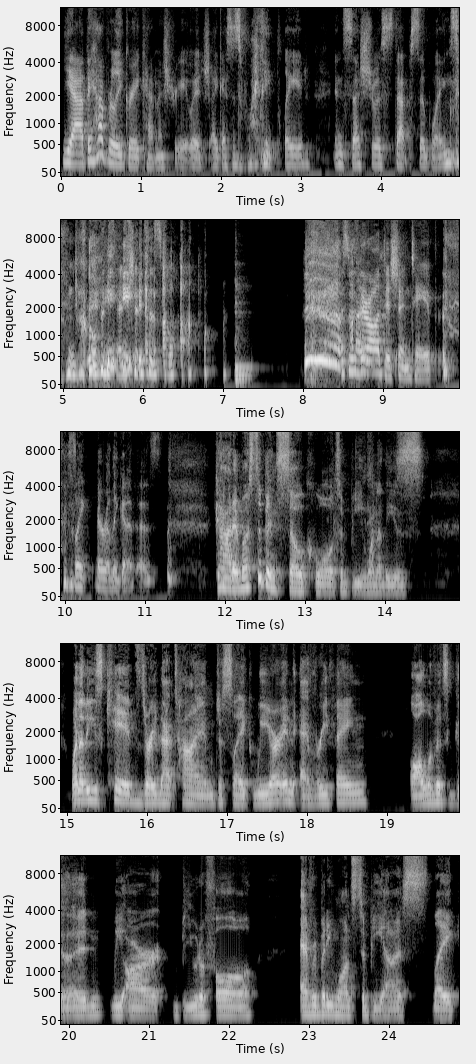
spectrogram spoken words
Yeah, they have really great chemistry, which I guess is why they played incestuous step siblings in Cruel Intentions as well. This was their I- audition tape. It's like they're really good at this. God, it must have been so cool to be one of these one of these kids during that time just like we are in everything. All of it's good. We are beautiful. Everybody wants to be us. Like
